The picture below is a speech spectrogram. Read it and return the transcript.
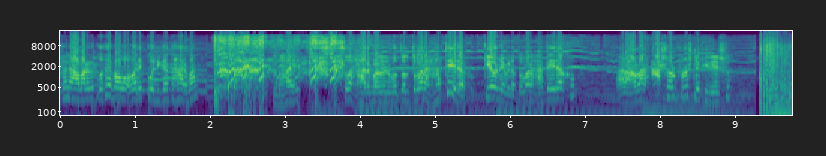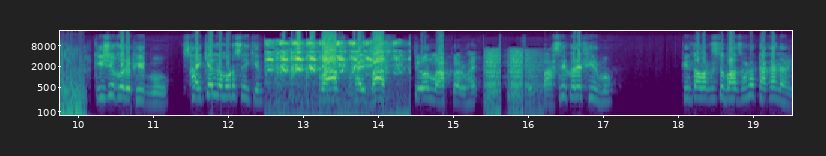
তাহলে আবার আমি কোথায় পাবো? আমার কলিকাতা হারবাল ভাই তো হারবালের বোতল তোমার হাতেই রাখো। কেউ নেবে না, তোমার হাতেই রাখো। আর আমার আসল প্রশ্নে ফিরে এসো। কিসে করে ফিরবো? সাইকেল না মোটর সাইকেল বাস ভাই, বাস। তুই ওর মাফ কর ভাই। বাসে করে ফিরবো। কিন্তু আমার কাছে তো বাস ধরার টাকা নাই।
